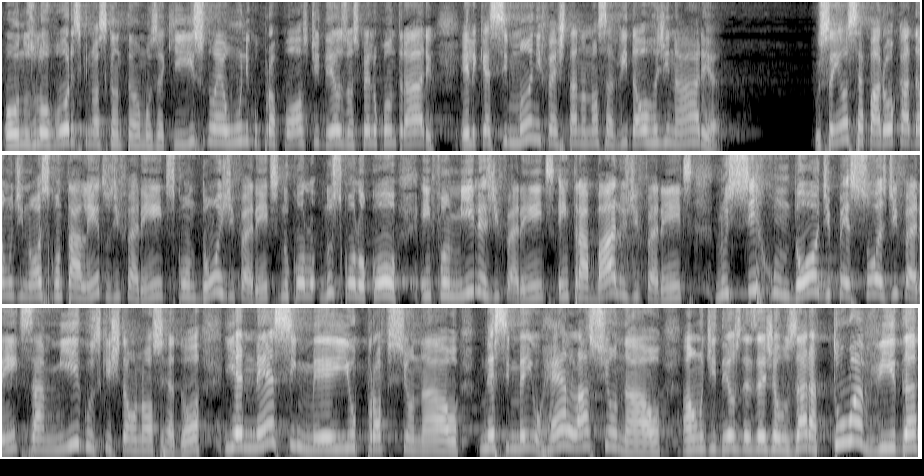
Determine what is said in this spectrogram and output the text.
ou nos louvores que nós cantamos aqui. Isso não é o único propósito de Deus, mas pelo contrário, ele quer se manifestar na nossa vida ordinária. O Senhor separou cada um de nós com talentos diferentes, com dons diferentes, nos colocou em famílias diferentes, em trabalhos diferentes, nos circundou de pessoas diferentes, amigos que estão ao nosso redor, e é nesse meio profissional, nesse meio relacional, onde Deus deseja usar a tua vida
